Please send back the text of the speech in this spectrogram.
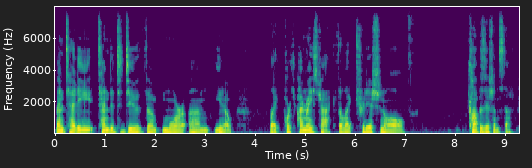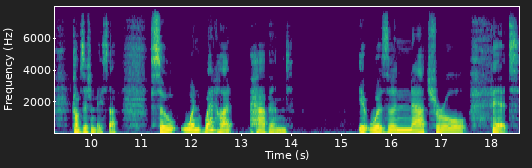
and Teddy tended to do the more um, you know like Porcupine Racetrack, the like traditional composition stuff, composition based stuff. So when Wet Hot happened it was a natural fit,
